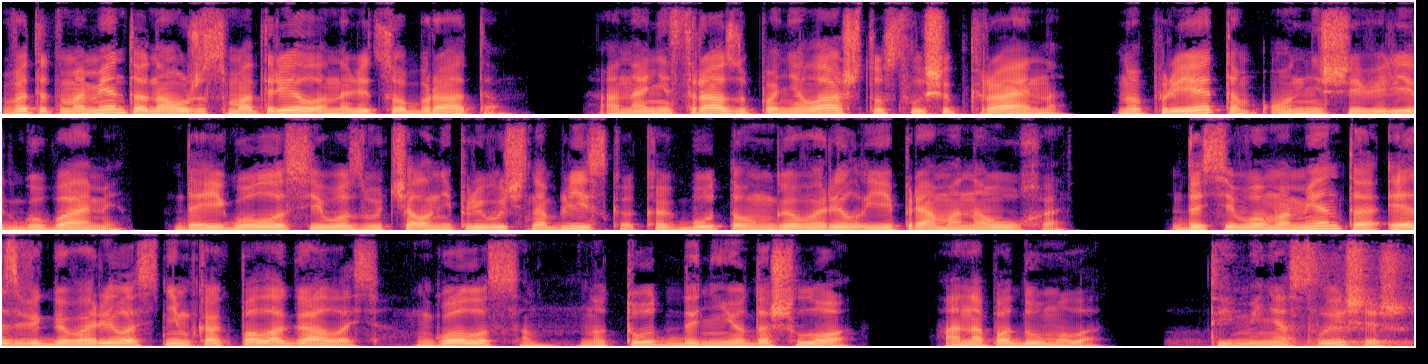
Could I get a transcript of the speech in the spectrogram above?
В этот момент она уже смотрела на лицо брата. Она не сразу поняла, что слышит Крайна, но при этом он не шевелит губами. Да и голос его звучал непривычно близко, как будто он говорил ей прямо на ухо. До сего момента Эзви говорила с ним как полагалось, голосом, но тут до нее дошло. Она подумала, «Ты меня слышишь?»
